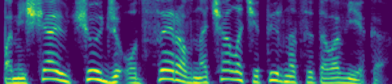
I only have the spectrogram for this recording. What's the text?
помещают Чойджи Оцера в начало XIV века.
